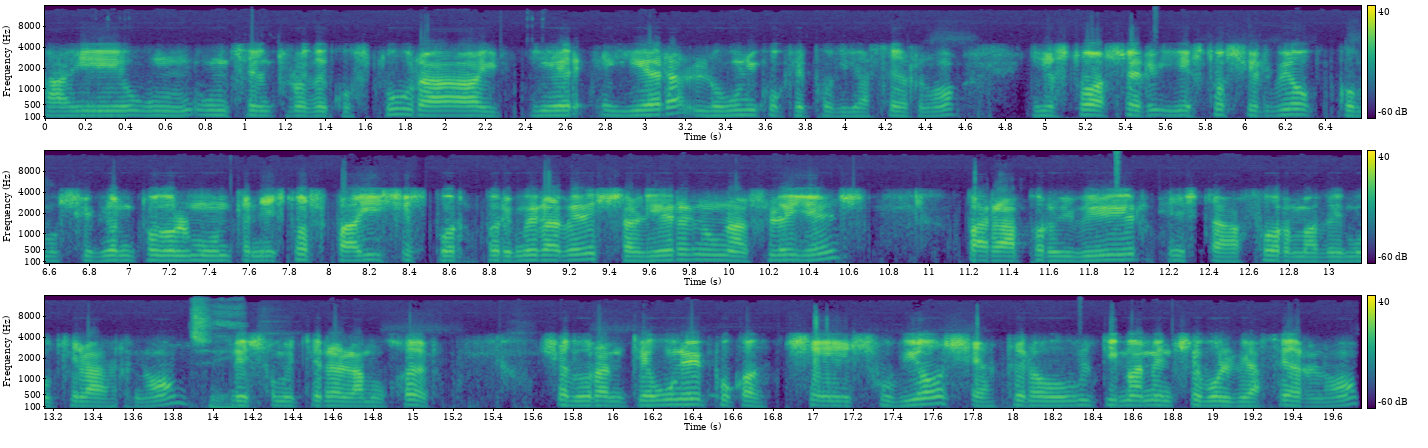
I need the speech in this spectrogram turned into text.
ahí un, un centro de costura y, y er- y era lo único que podía hacer, ¿no? Y esto, hacer, y esto sirvió, como sirvió en todo el mundo, en estos países, por primera vez salieron unas leyes para prohibir esta forma de mutilar, ¿no? Sí. De someter a la mujer. O sea, durante una época se subió, o sea, pero últimamente se vuelve a hacer, ¿no?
